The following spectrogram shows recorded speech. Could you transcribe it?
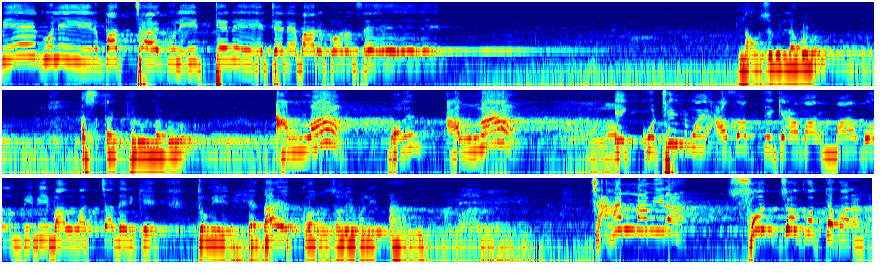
মেয়েগুলির বাচ্চাগুলি টেনে টেনে বার করছে। নাউজুবিল্লাহ বলুন আস্তাক ফেরুল্লাহ বলুন। আল্লাহ বলেন, আল্লাহ এই কঠিনময় আজাব থেকে আমার মা বোন, বিবি, বাল বাচ্চাদেরকে তুমি হেদায়েত করো, জোরে বলি আমি জাহান্নামীরা সহ্য করতে পারে না।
